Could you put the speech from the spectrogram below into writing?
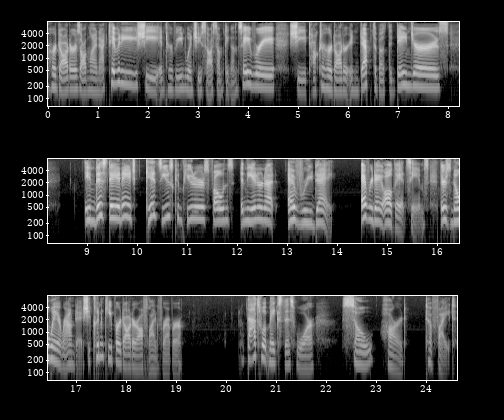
her daughter's online activity. She intervened when she saw something unsavory. She talked to her daughter in depth about the dangers. In this day and age, kids use computers, phones, and the internet every day. Every day, all day, it seems. There's no way around it. She couldn't keep her daughter offline forever. That's what makes this war so hard to fight.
